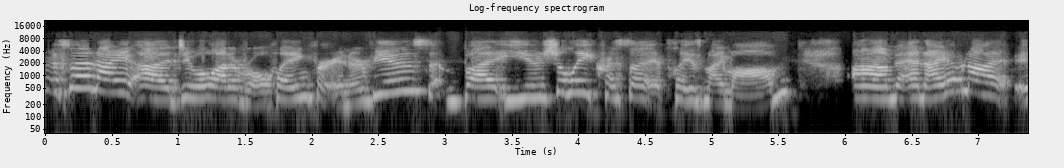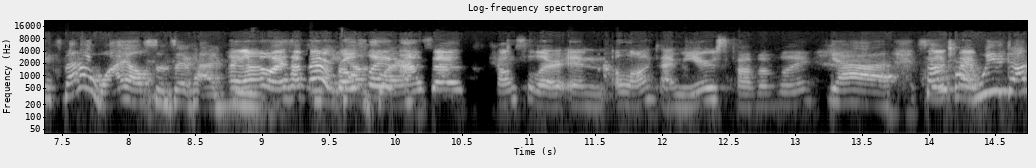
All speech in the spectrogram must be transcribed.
Krissa and I uh, do a lot of role playing for interviews, but usually Krissa plays my mom. Um, and I have not, it's been a while since I've had. I know, I have not role played as a counselor in a long time, years probably. Yeah. Sometimes we've done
